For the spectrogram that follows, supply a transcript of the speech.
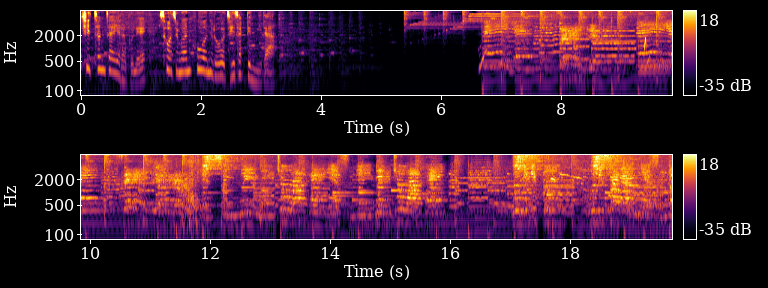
시청자 여러분의 소중한 후원으로 제작됩니다. 예수님을 좋아해 예수님을 좋아해. 우리 기쁨 우리 사랑 예수님.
